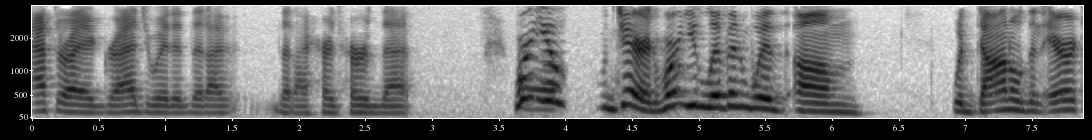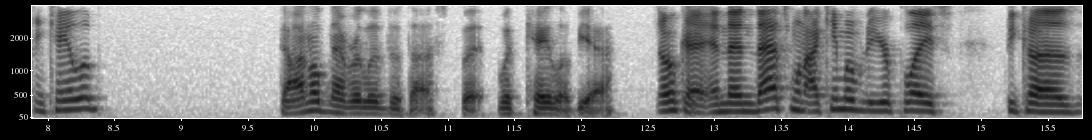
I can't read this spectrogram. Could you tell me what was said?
after I had graduated that I that I heard heard that. Weren't you Jared? Weren't you living with um with Donald and Eric and Caleb? Donald never lived with us, but with Caleb, yeah. Okay, and then that's when I came over to your place because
